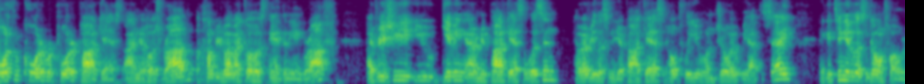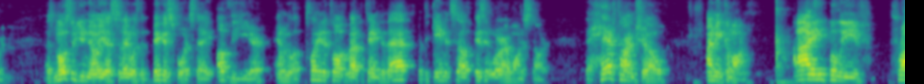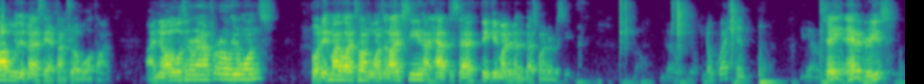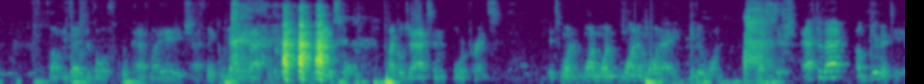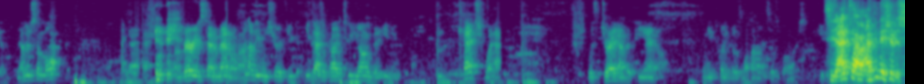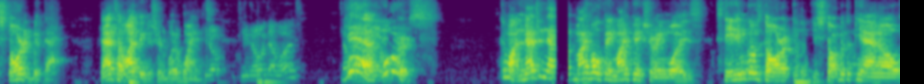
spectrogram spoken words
fourth quarter reporter podcast. I'm your host, Rob, accompanied by my co host, Anthony and Groff. I appreciate you giving our new podcast a listen, however, you listen to your podcast, and hopefully, you will enjoy what we have to say and continue to listen going forward. As most of you know, yesterday was the biggest sports day of the year, and we will have plenty to talk about pertaining to that, but the game itself isn't where I want to start. The halftime show, I mean, come on. I believe probably the best halftime show of all time. I know I wasn't around for earlier ones, but in my lifetime, the ones that I've seen, I have to say, I think it might have been the best one I've ever seen. No question. See, Ann agrees. Well, you guys are both half my age. I think we got to go back to the greatest one, Michael Jackson or Prince. It's one, one, one, one, and one A. Either one. That's it. After that, I'm giving it to you. Now there's some more. Are very sentimental. I'm not even sure if you you guys are probably too young to even catch what happened with Dre on the piano when he played those lines, those bars. See, that's how I think they should have started with that. That's how I think it should would have went. You know, do you know what that was? Tell Yeah, of course. Come on, imagine that. My whole thing, my picturing was stadium goes dark. You start with the piano,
